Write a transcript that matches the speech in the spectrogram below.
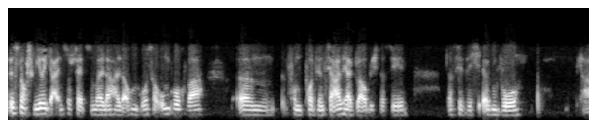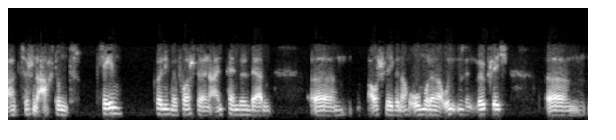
Ist noch schwierig einzuschätzen, weil da halt auch ein großer Umbruch war. Ähm, vom Potenzial her glaube ich, dass sie, dass sie sich irgendwo ja zwischen acht und zehn könnte ich mir vorstellen einpendeln werden äh, Ausschläge nach oben oder nach unten sind möglich. Ähm,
